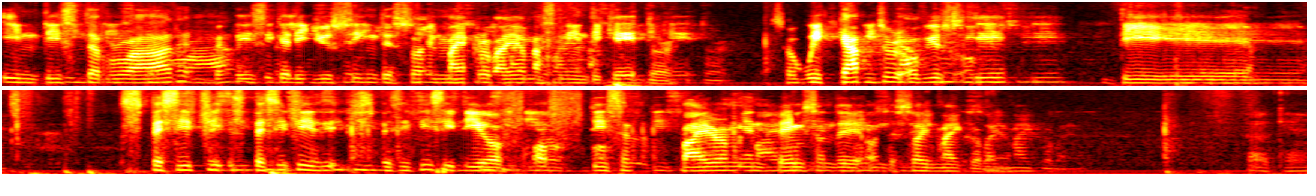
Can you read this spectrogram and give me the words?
in this terroir, basically using the soil microbiome as an indicator. So we capture obviously the specific, specific specificity of, of this environment based on the on the soil microbiome. Okay.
